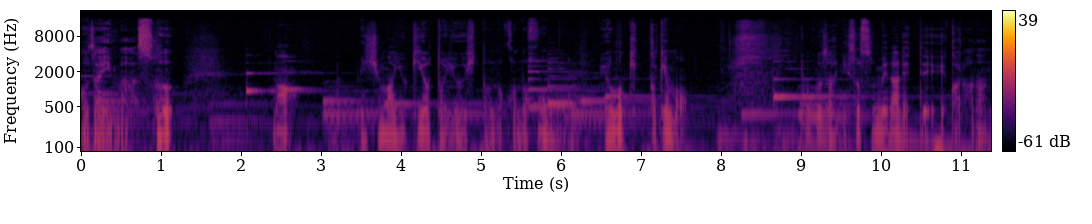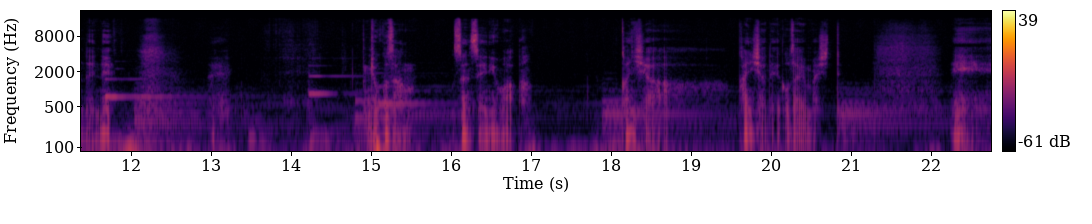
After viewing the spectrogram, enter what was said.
ございます。まあ三島由紀夫という人のこの本を読むきっかけも玉山に勧められてからなんでね、玉山先生には感謝感謝でございまして、えー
